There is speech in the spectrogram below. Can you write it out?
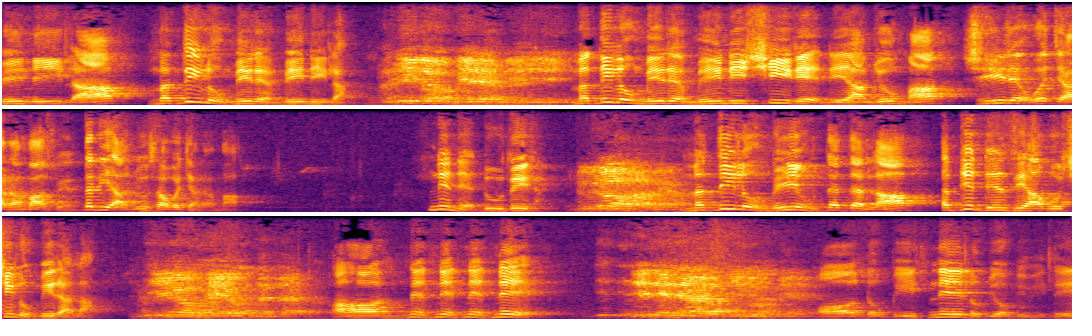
မေးနီးလားမသိလို့မေးတဲ့မေးနီးလားမတိလို့မေးတယ်မင်းကြီးမသိလို့မေးတဲ့မေးနီးရှိတဲ့နေရာမျိုးမှာရေးတဲ့ဝက်ကြတာမဆိုရင်တတိယအမျိုးစားဝက်ကြတာမနှစ်နဲ့တူသေးလားလူတော့ပါဗျာမသိလို့မေးုံတက်တက်လားအပြစ်တင်စရာကိုရှိလို့မေးတာလားမတိလို့မေးလို့တက်တက်အာနှစ်နှစ်နှစ်နှစ် ပြစ်ဒီတယ်တင်ရရှိလို့ပြန်ဩလုတ်ပြီးနှင်းလို့ပြောပြီးပြီလေ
